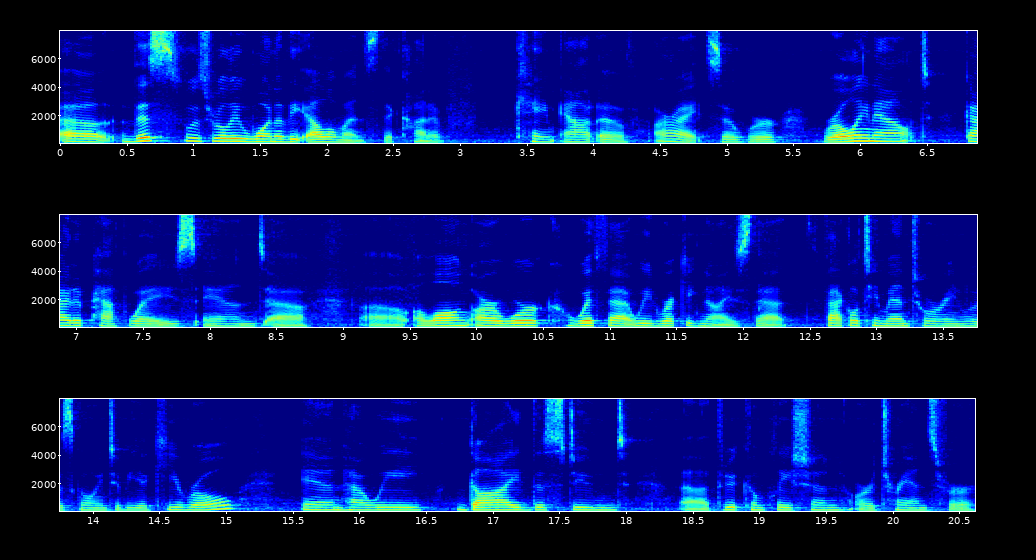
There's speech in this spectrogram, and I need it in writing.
uh, this was really one of the elements that kind of came out of, all right, so we're rolling out guided pathways, and uh, uh, along our work with that, we'd recognized that faculty mentoring was going to be a key role in how we guide the student uh, through completion or transfer.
